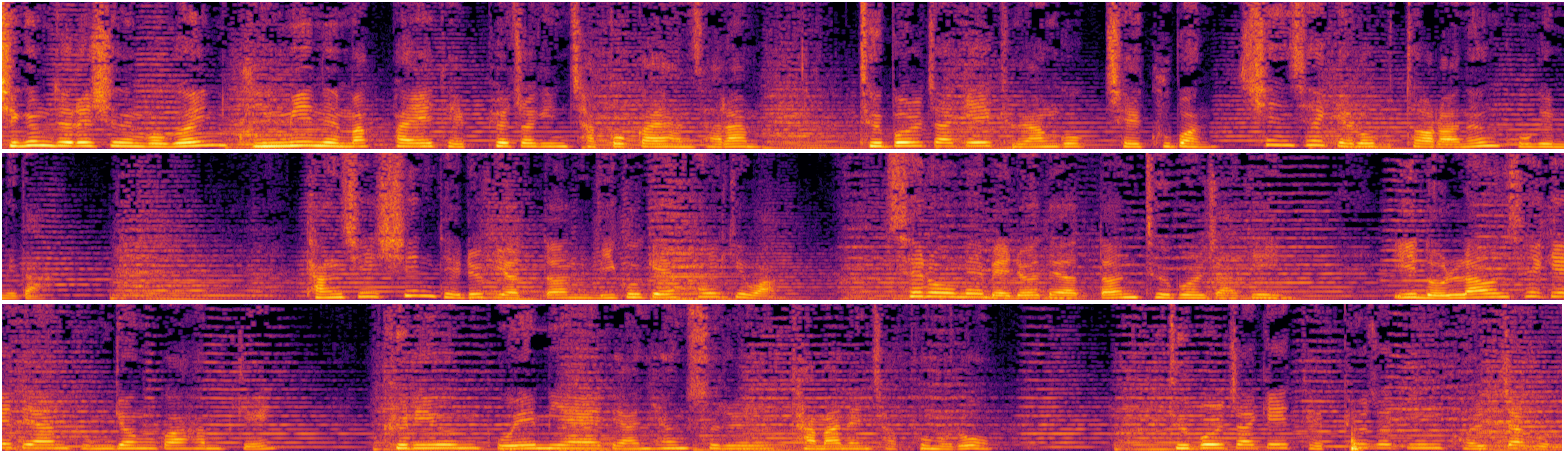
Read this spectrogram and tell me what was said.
지금 들으시는 곡은 국민음악파의 대표적인 작곡가의 한 사람 드볼작의 교향곡 제9번 신세계로부터라는 곡입니다. 당시 신대륙이었던 미국의 활기와 새로움에 매료되었던 드볼작이 이 놀라운 세계에 대한 동경과 함께 그리운 보헤미아에 대한 향수를 담아낸 작품으로 드볼작의 대표적인 걸작으로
